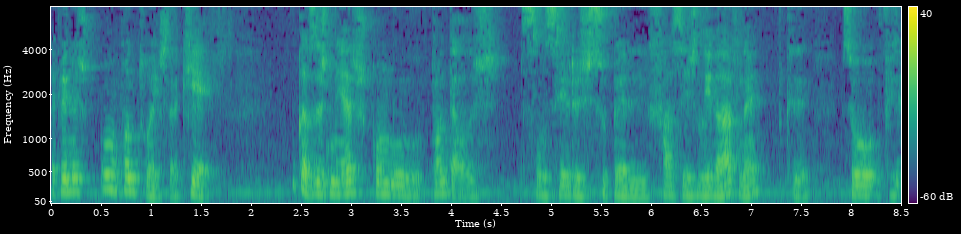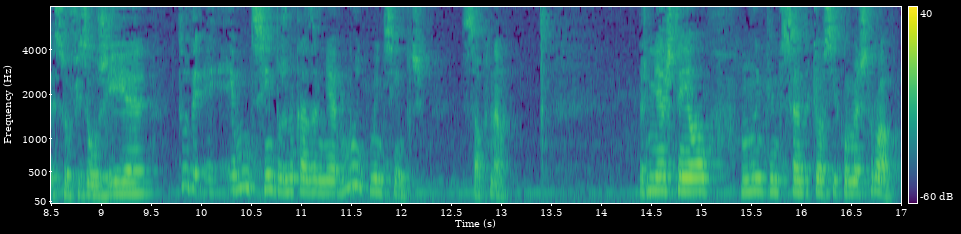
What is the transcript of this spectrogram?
apenas um ponto extra, que é, no caso das mulheres, como pronto, elas são seres super fáceis de lidar, né? porque a sua, a sua fisiologia, tudo é, é muito simples no caso da mulher, muito, muito simples. Só que não. As mulheres têm algo muito interessante que é o ciclo menstrual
